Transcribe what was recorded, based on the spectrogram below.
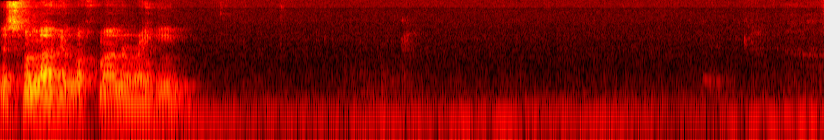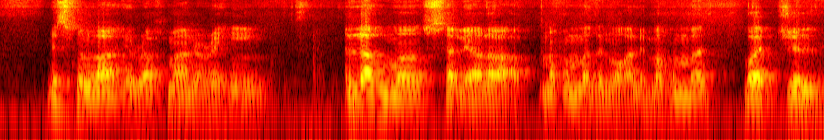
بسم اللہ الرحمن الرحیم۔ بسم اللہ الرحمن الرحیم۔ اللہم صلی علی محمد وعلی محمد وجل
